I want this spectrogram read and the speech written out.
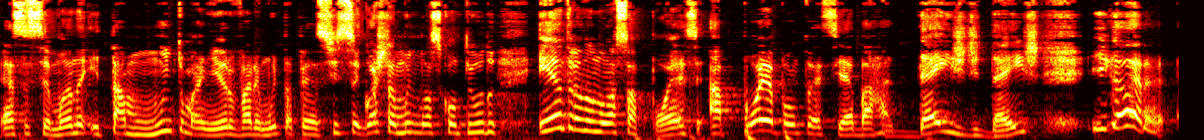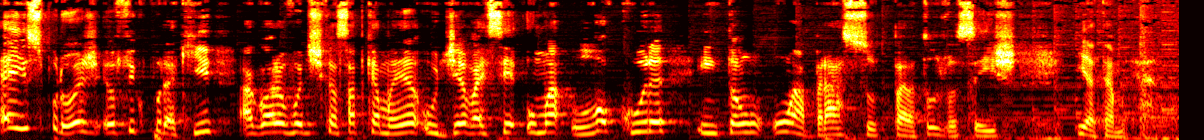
essa semana e tá muito maneiro, vale muito a pena assistir. Se você gosta muito do nosso conteúdo, entra no nosso apoia-se, apoia.se barra 10 de 10. E galera, é isso por hoje. Eu fico por aqui. Agora eu vou descansar porque amanhã o dia vai ser uma loucura. Então, um abraço para todos vocês e até amanhã.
